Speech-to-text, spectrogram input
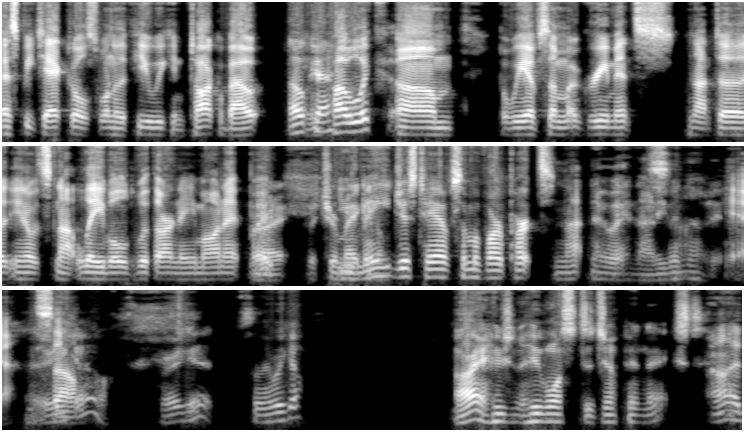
SB Tactical is one of the few we can talk about okay. in public. Um, but we have some agreements not to, you know, it's not labeled with our name on it, but Right. But you're you may them. just have some of our parts and not know it, not even know it. Yeah. There so, you go. Very good. so there we go. All right. Who's who wants to jump in next? I,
